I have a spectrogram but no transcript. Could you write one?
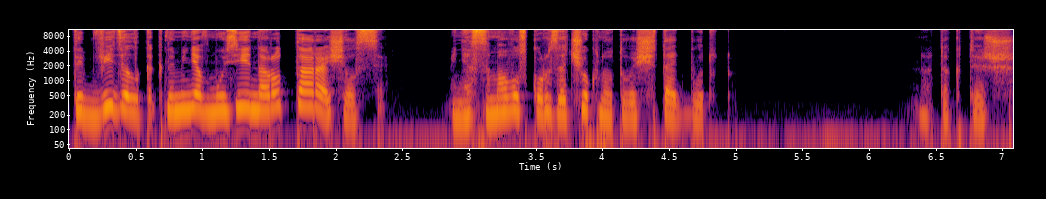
Ты б видел, как на меня в музее народ таращился. Меня самого скоро зачокнутого считать будут. Ну так ты ж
